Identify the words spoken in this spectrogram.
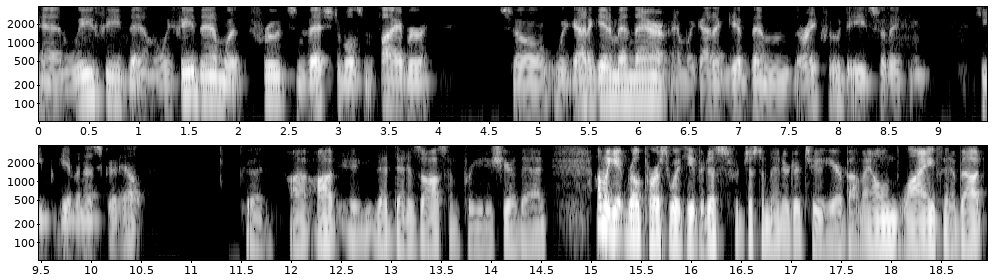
and we feed them. We feed them with fruits and vegetables and fiber so we got to get them in there and we got to give them the right food to eat so they can keep giving us good health. Good. Uh, uh, that that is awesome for you to share that. I'm gonna get real personal with you for just for just a minute or two here about my own life and about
